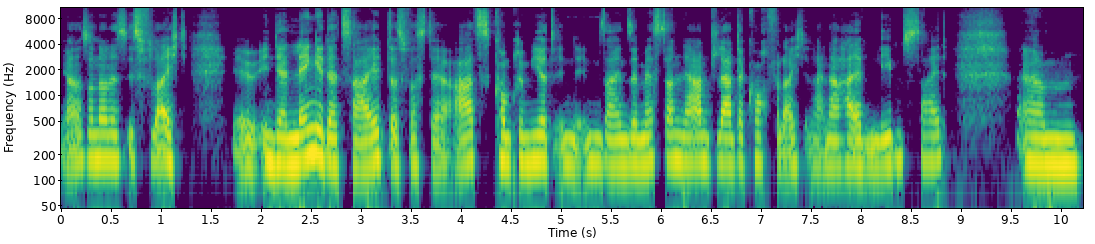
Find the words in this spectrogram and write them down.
Ja, sondern es ist vielleicht äh, in der Länge der Zeit, das, was der Arzt komprimiert in, in seinen Semestern lernt, lernt der Koch vielleicht in einer halben Lebenszeit. Ähm,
